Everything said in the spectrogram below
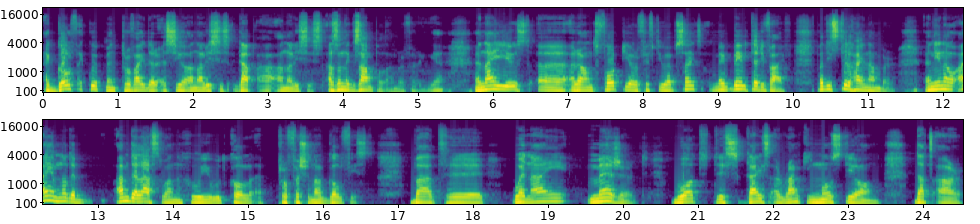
a golf equipment provider SEO analysis, gap uh, analysis, as an example, I'm referring. Yeah. And I used uh, around 40 or 50 websites, maybe, maybe 35, but it's still high number. And, you know, I am not a, I'm the last one who you would call a professional golfist. But uh, when I measured what these guys are ranking mostly on, that are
